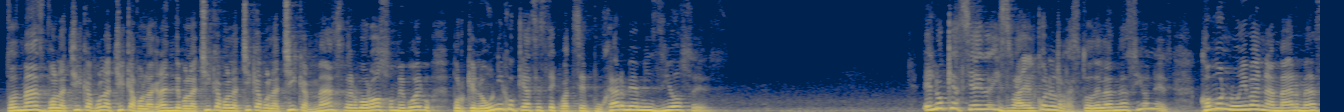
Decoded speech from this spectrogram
Entonces más bola chica, bola chica, bola grande, bola chica, bola chica, bola chica, más fervoroso me vuelvo, porque lo único que hace este cuate es empujarme a mis dioses. Es lo que hacía Israel con el resto de las naciones. ¿Cómo no iban a amar más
